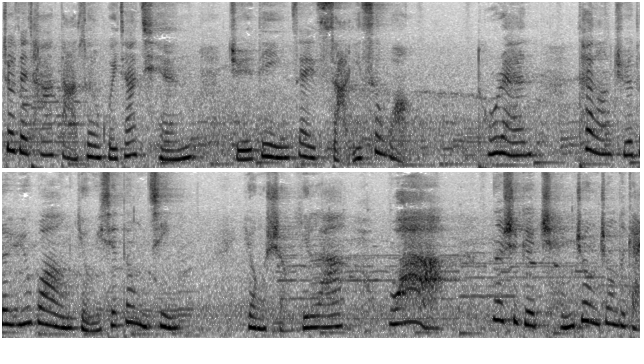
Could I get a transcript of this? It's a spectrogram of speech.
就在他打算回家前，决定再撒一次网。突然，太郎觉得渔网有一些动静，用手一拉，哇，那是个沉重重的感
